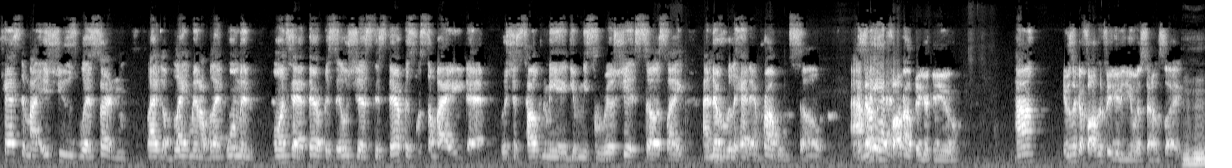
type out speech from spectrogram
tested my issues with certain like a black man or black woman onto a therapist. It was just this therapist was somebody that was just talking to me and giving me some real shit. So it's like I never really had that problem. So I may have a father problem. figure to you. Huh? He was like a father figure to you. It sounds like. Mm-hmm.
